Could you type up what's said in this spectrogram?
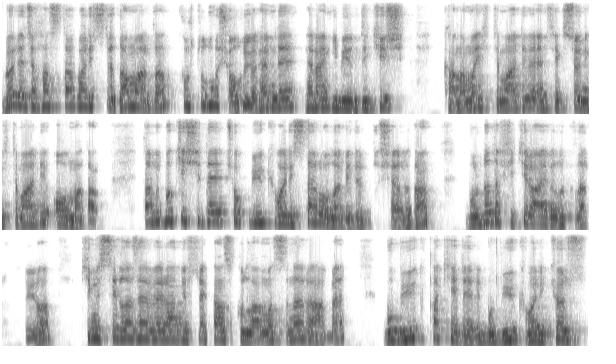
Böylece hasta varisli damardan kurtulmuş oluyor. Hem de herhangi bir dikiş, kanama ihtimali ve enfeksiyon ihtimali olmadan. Tabii bu kişide çok büyük varisler olabilir dışarıdan. Burada da fikir ayrılıkları oluyor. Kimisi lazer ve radyo frekans kullanmasına rağmen bu büyük pakeleri, bu büyük variköz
